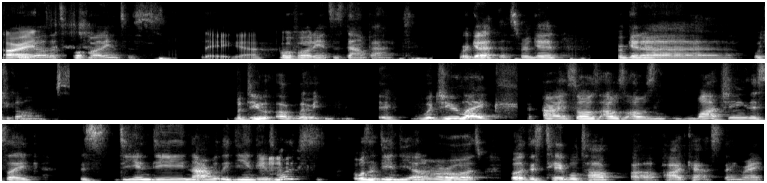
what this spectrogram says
All right. There you go. That's both audiences. there you go. Both audiences down packed. We're good at this. We're good. We're good. Uh, what you call them? But do you? Uh, let me. If would you like? All right. So I was I was I was watching this like this D and D. Not really D and D. It was more. It wasn't D and D. I don't remember what it was. But like this tabletop uh podcast thing, right?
